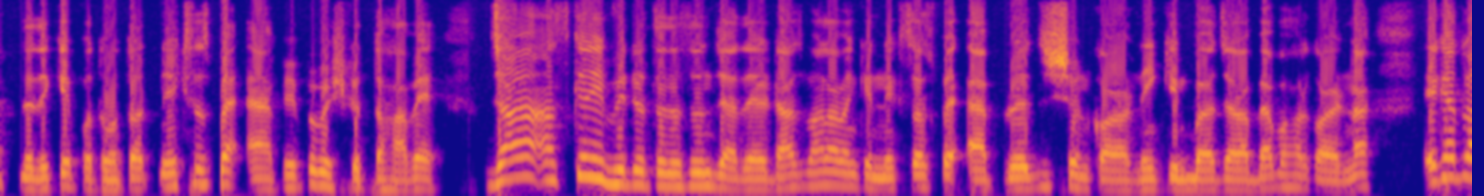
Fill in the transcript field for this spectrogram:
আপনাদেরকে প্রথমত নেক্সাস পে অ্যাপে প্রবেশ করতে হবে। যারা আজকের এই ভিডিওতে নতুন, যাদের ডাচ বাংলা ব্যাংকের নেক্সাস পে অ্যাপ রেজিস্ট্রেশন করার নেই কিংবা যারা ব্যবহার করেন না, এক্ষেত্রে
